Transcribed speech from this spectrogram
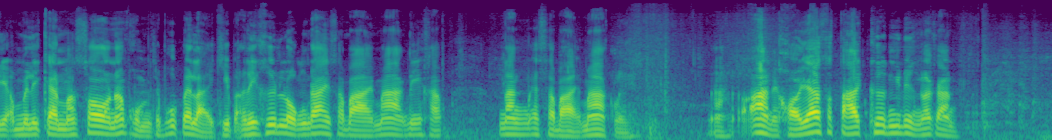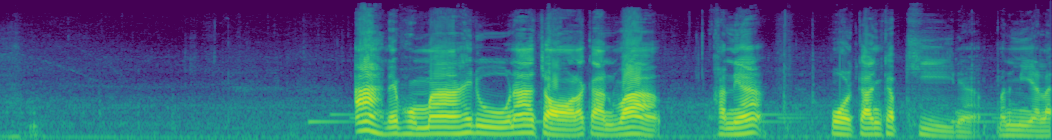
ดีอเมริกันมัสโซนะผมจะพูดไปหลายคลิป อันนี้ขึ้นลงได้สบายมากนี่ครับ นั่งได้สบายมากเลย นะอะเดี๋ยวขออนุญาตสตาร์ทเครื่องนิดหนึ่งแล้วกัน อะเดี๋ยวผมมาให้ดูหน้าจอแล้วกันว่าคันนี้โหมดการขับขี่เนี่ยมันมีอะไร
